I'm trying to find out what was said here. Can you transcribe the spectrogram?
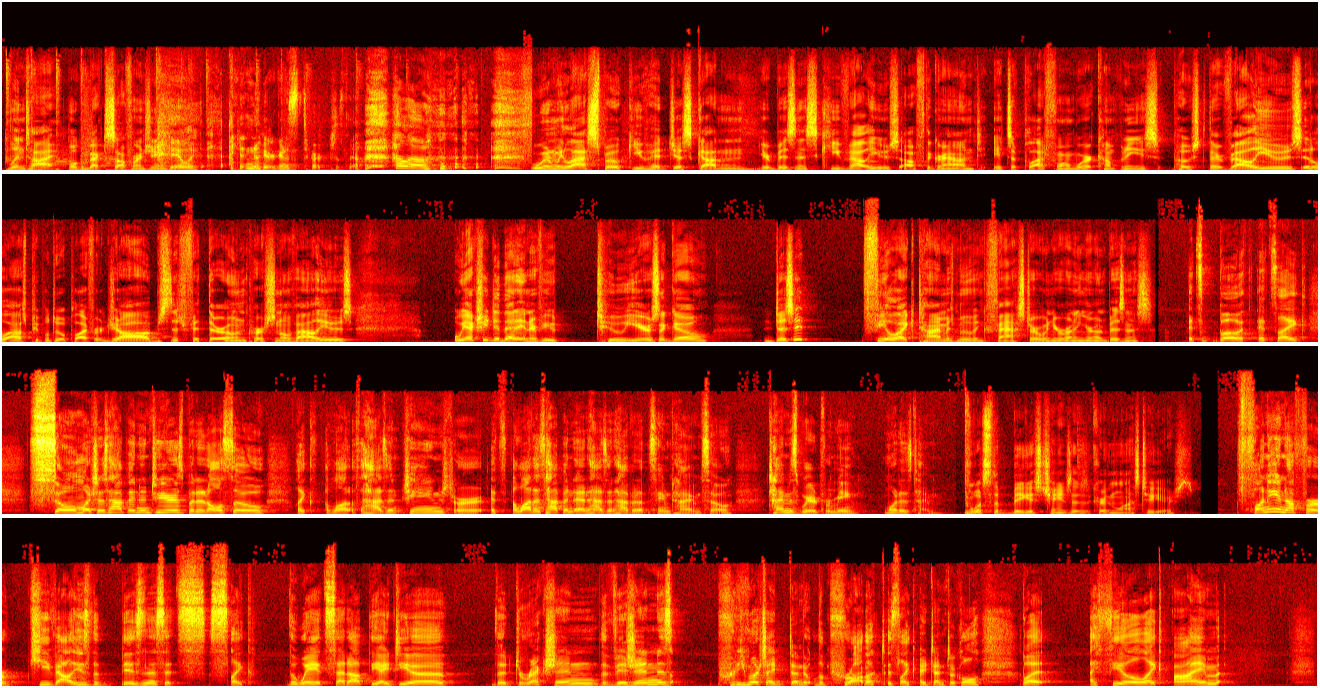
Lynne Tye, welcome back to Software Engineering Daily. I didn't know you were going to start just now. Hello. when we last spoke, you had just gotten your business key values off the ground. It's a platform where companies post their values. It allows people to apply for jobs that fit their own personal values. We actually did that interview two years ago. Does it feel like time is moving faster when you're running your own business? It's both. It's like so much has happened in two years, but it also like a lot hasn't changed, or it's a lot has happened and hasn't happened at the same time. So time is weird for me. What is time? What's the biggest change that has occurred in the last two years? Funny enough, for key values, the business, it's like the way it's set up, the idea, the direction, the vision is pretty much identical. The product is like identical, but I feel like I'm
